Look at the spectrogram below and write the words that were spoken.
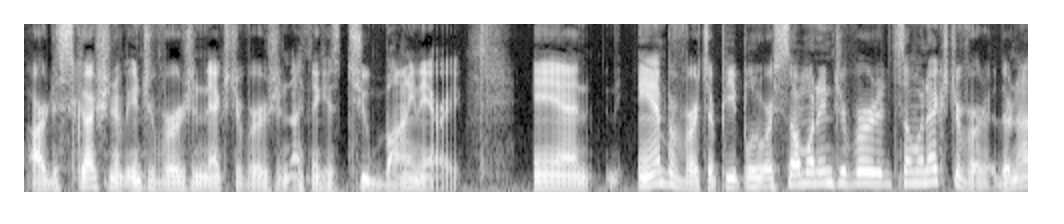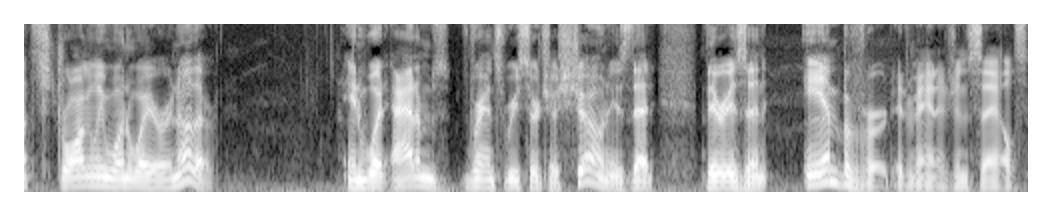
Our discussion of introversion and extroversion, I think, is too binary. And ambiverts are people who are somewhat introverted, somewhat extroverted. They're not strongly one way or another. And what Adams Grant's research has shown is that there is an ambivert advantage in sales,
